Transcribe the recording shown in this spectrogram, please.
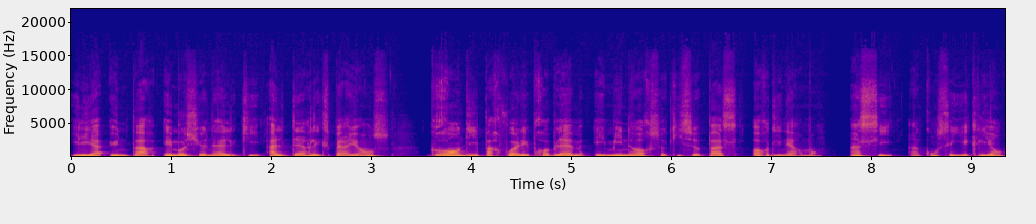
Il y a une part émotionnelle qui altère l'expérience, grandit parfois les problèmes et minore ce qui se passe ordinairement. Ainsi, un conseiller client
